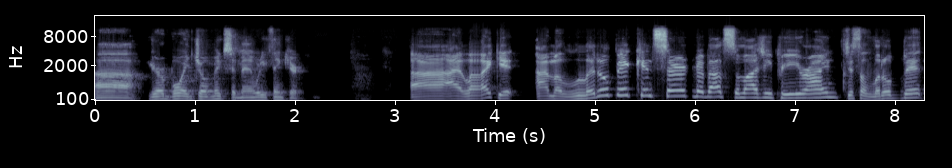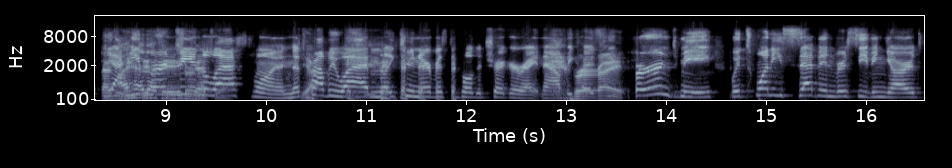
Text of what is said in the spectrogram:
Uh, your boy Joe Mixon, man. What do you think here? Uh, I like it. I'm a little bit concerned about Samaje Perine, just a little bit. I yeah, mean, he burned me in the last one. That's Yeah. probably why I'm like too nervous to pull the trigger right now because he burned me with 27 receiving yards.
